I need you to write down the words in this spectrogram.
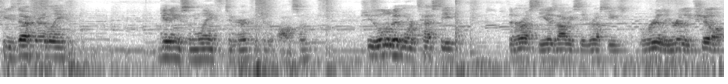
she's definitely getting some length to her, which is awesome. She's a little bit more testy than Rusty is. Obviously, Rusty's really, really chill.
